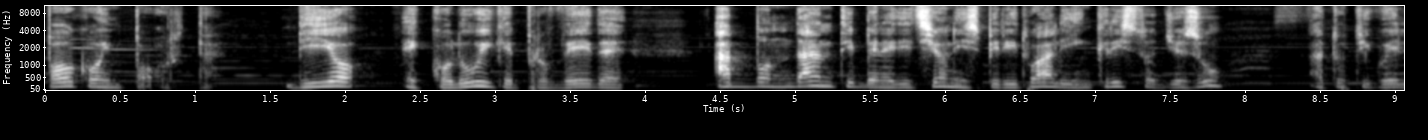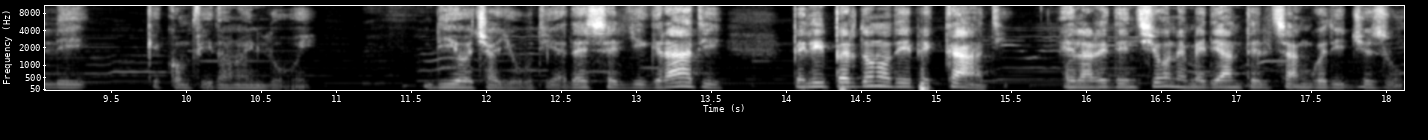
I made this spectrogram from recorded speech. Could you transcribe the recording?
poco importa. Dio è colui che provvede abbondanti benedizioni spirituali in Cristo Gesù a tutti quelli che confidano in Lui. Dio ci aiuti ad essergli grati per il perdono dei peccati e la redenzione mediante il sangue di Gesù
